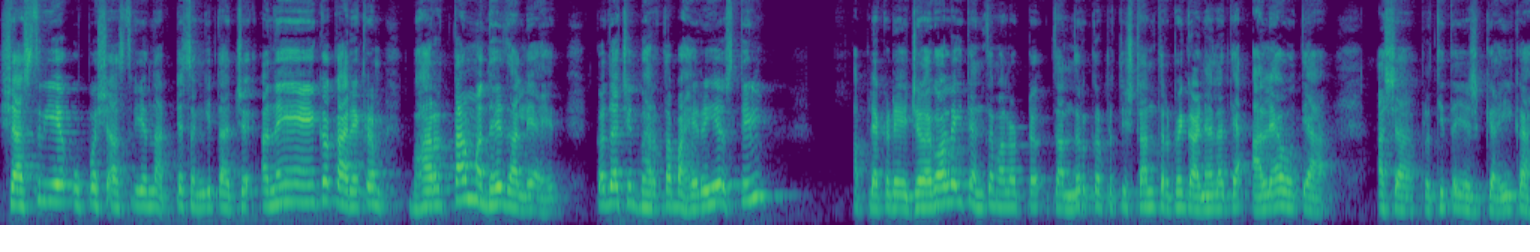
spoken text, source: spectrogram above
शास्त्रीय उपशास्त्रीय नाट्यसंगीताचे अनेक कार्यक्रम भारतामध्ये झाले आहेत. कदाचित भारताबाहेरही असतील. आपल्याकडे जळगावलाही त्यांचं मला वाटतं चांदोरकर प्रतिष्ठानतर्फे गाण्याला त्या आल्या होत्या. अशा प्रतितयश गायिका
